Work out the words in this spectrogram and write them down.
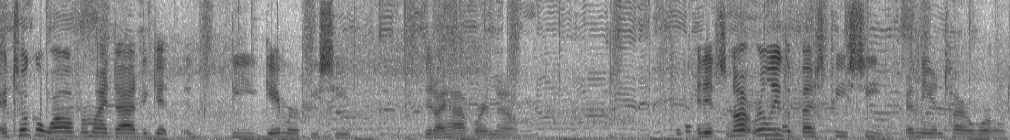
It took a while for my dad to get the gamer PC that I have right now. And it's not really the best PC in the entire world.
